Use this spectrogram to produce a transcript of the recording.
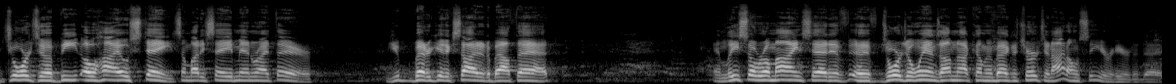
Georgia beat Ohio State. Somebody say amen right there. You better get excited about that. And Lisa Romine said, if, if Georgia wins, I'm not coming back to church, and I don't see her here today.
